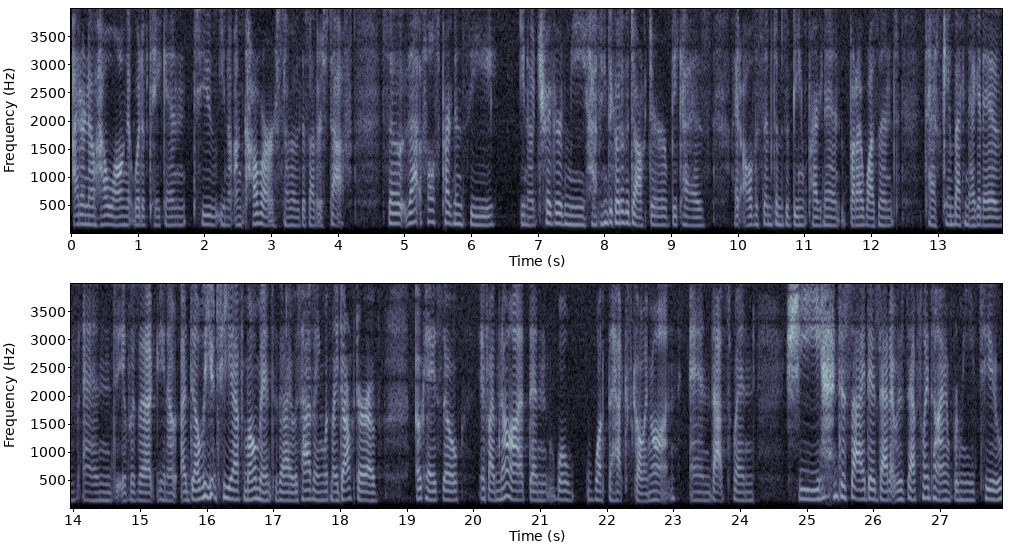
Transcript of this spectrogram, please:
I don't know how long it would have taken to, you know, uncover some of this other stuff. So that false pregnancy you know, triggered me having to go to the doctor because I had all the symptoms of being pregnant, but I wasn't. Test came back negative, and it was a you know a WTF moment that I was having with my doctor of, okay, so if I'm not, then well, what the heck's going on? And that's when she decided that it was definitely time for me to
